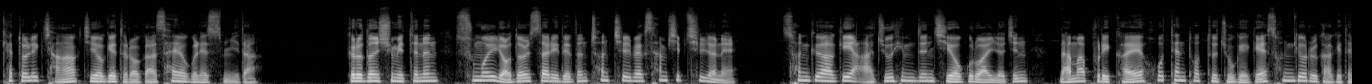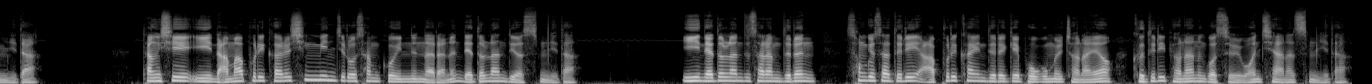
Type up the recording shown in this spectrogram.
캐톨릭 장악 지역에 들어가 사역을 했습니다. 그러던 슈미트는 28살이 되던 1737년에 선교하기 아주 힘든 지역으로 알려진 남아프리카의 호텐토트 족에게 선교를 가게 됩니다. 당시 이 남아프리카를 식민지로 삼고 있는 나라는 네덜란드였습니다. 이 네덜란드 사람들은 선교사들이 아프리카인들에게 복음을 전하여 그들이 변하는 것을 원치 않았습니다.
